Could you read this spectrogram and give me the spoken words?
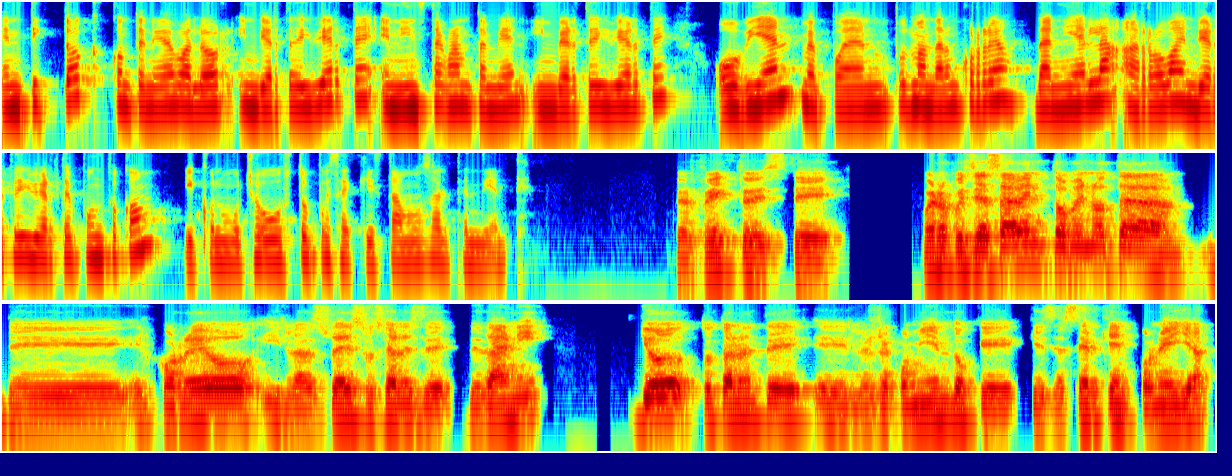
en TikTok, contenido de valor, invierte, divierte. En Instagram también, invierte, divierte. O bien me pueden pues, mandar un correo, daniela arroba inviertedivierte.com y con mucho gusto, pues aquí estamos al pendiente. Perfecto. Este, bueno, pues ya saben, tomen nota del el correo y las redes sociales de, Dani. Yo totalmente eh, les recomiendo que se acerquen con ella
